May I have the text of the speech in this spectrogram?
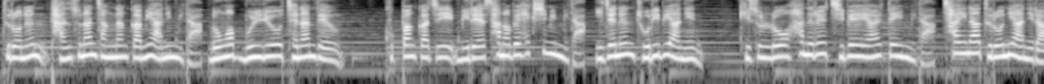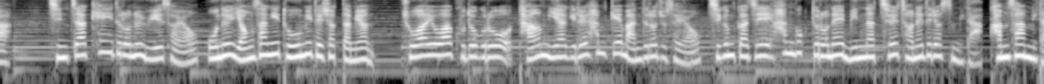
드론은 단순한 장난감이 아닙니다. 농업, 물류, 재난 대응, 국방까지 미래 산업의 핵심입니다. 이제는 조립이 아닌 기술로 하늘을 지배해야 할 때입니다. 차이나 드론이 아니라 진짜 K드론을 위해서요. 오늘 영상이 도움이 되셨다면 좋아요와 구독으로 다음 이야기를 함께 만들어주세요. 지금까지 한국 드론의 민낯을 전해드렸습니다. 감사합니다.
